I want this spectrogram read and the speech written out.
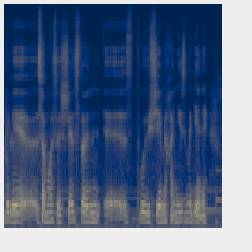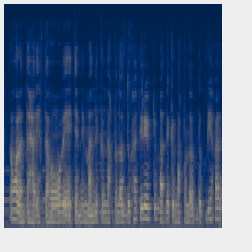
были самоусовершенствующие механизмы дени. Оңоран тарихта хоо бәйте мен манны кындакпын ордук хатырып, манны кындакпын ордук биха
